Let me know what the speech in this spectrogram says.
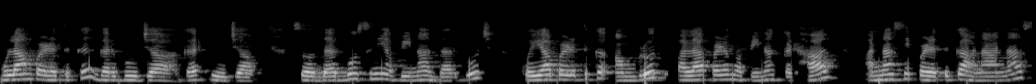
முலாம் பழத்துக்கு கர்பூஜா கர்பூஜா. ஸோ தர்பூசணி அப்படின்னா தர்பூஜ் கொய்யாப்பழத்துக்கு அம்ருத் பலாப்பழம் அப்படின்னா கட்ஹால் அன்னாசி பழத்துக்கு அனானாஸ்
